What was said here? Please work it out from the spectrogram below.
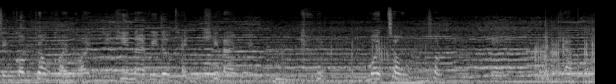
成個병開開，二天那邊都停起來會，唔好衝衝誒入。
